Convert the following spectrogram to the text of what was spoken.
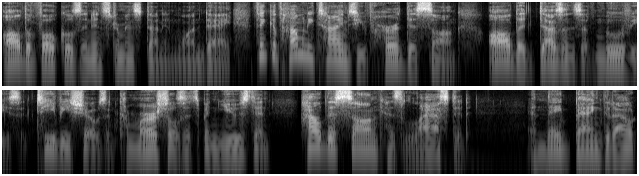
All the vocals and instruments done in one day. Think of how many times you've heard this song, all the dozens of movies, TV shows, and commercials it's been used in, how this song has lasted and they banged it out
